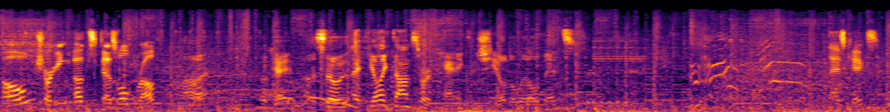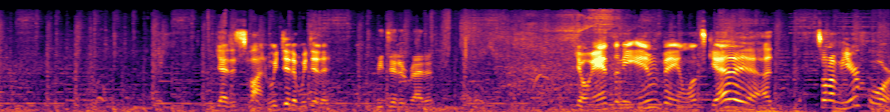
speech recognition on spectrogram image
Oh, sharking unsuccessful, rough. Uh, okay, uh, so I feel like Dom sort of panicked and shield a little bit. Nice kicks. Yeah, this is fine. We did it. We did it. We did it, Reddit. Yo, Anthony Invane, let's get it. I, that's what I'm here for.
